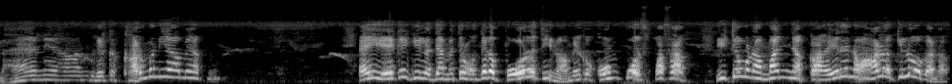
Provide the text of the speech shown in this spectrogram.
නෑනේ හාමුදුර ඒක කර්ම නියාමයක් නේ. ඇයි ඒක කියලා දැන් මෙතන හොඳට පෝර තියනවා. මේක කොම්පෝස්ට් පසක්. ඊට උනා මඤ්ඤක් ආහෙරෙනවා අල කිලෝ ගණන්.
